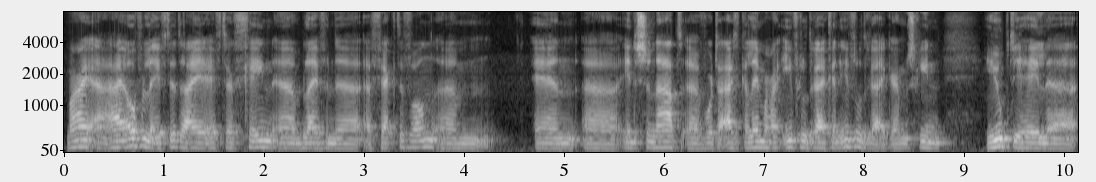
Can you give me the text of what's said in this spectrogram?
Maar hij overleeft het. Hij heeft er geen blijvende effecten van. Um, en in de Senaat wordt hij eigenlijk alleen maar invloedrijker en invloedrijker. Misschien hielp die hele,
